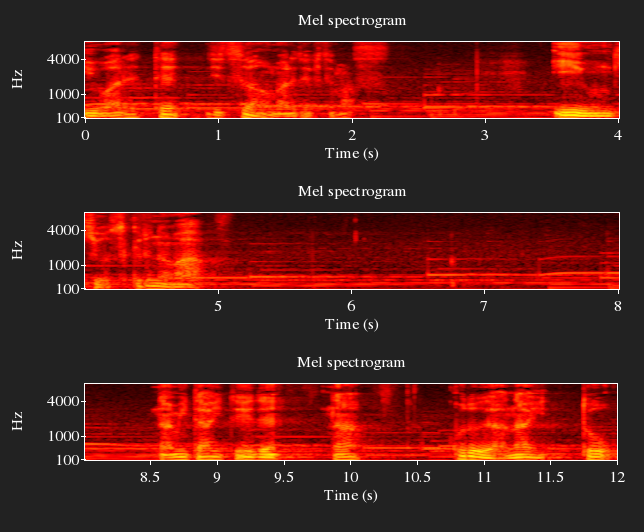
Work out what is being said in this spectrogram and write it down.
言われて実は生まれてきてます。いい運気を作るのは並大抵でなことではないと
